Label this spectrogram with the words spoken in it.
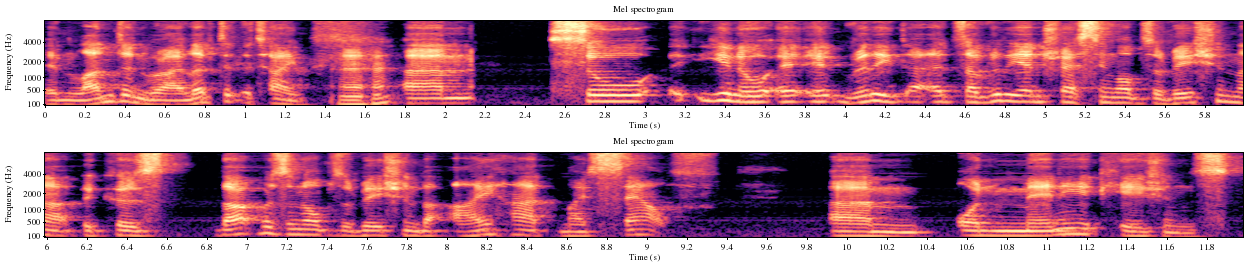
in London where I lived at the time. Uh-huh. Um, so you know, it, it really it's a really interesting observation that because that was an observation that I had myself um, on many occasions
